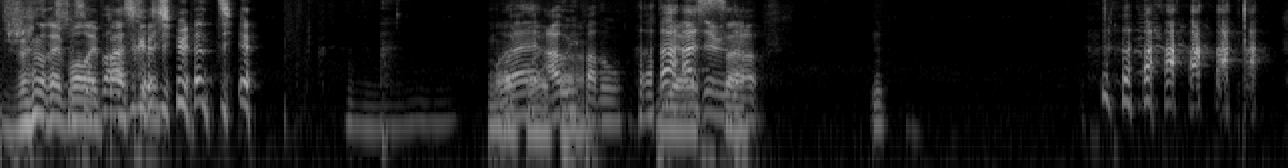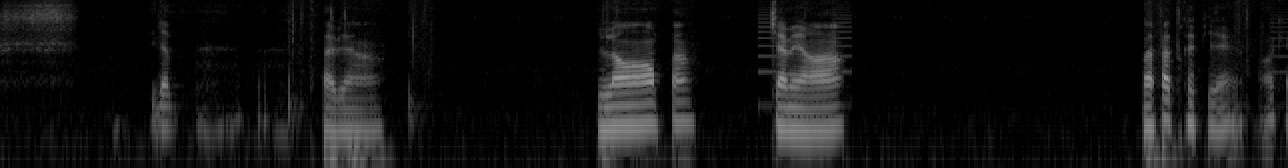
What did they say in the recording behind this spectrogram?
je ne répondrai pas pas à ce que tu viens de dire. Ouais, ah oui, pas. pardon. Yes. J'ai vu ça. Il a... Très bien. Lampe. Caméra. On n'a pas de trépied. Ok.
